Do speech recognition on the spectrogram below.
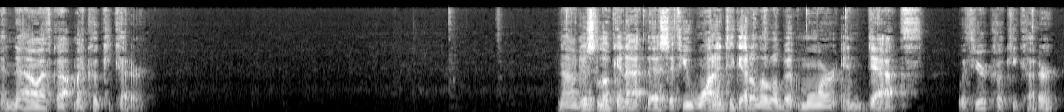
and now I've got my cookie cutter. Now just looking at this, if you wanted to get a little bit more in depth with your cookie cutter,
